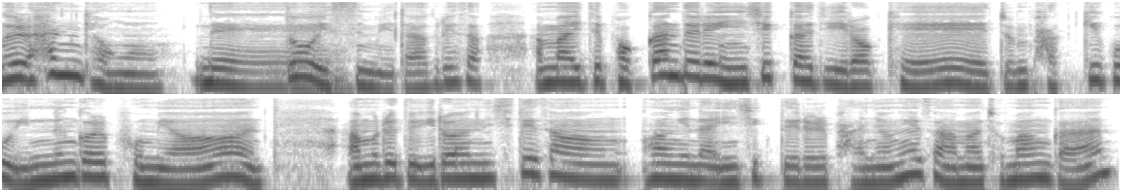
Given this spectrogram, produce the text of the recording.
을한 경우 네. 또 있습니다. 그래서 아마 이제 법관들의 인식까지 이렇게 좀 바뀌고 있는 걸 보면 아무래도 이런 시대 상황이나 인식들을 반영해서 아마 조만간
